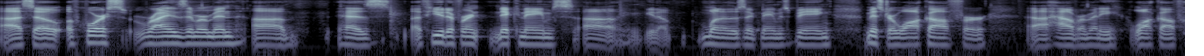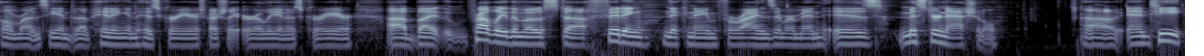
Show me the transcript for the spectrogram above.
Uh, so, of course, Ryan Zimmerman uh, has a few different nicknames. Uh, you know, one of those nicknames being Mr. Walkoff for uh, however many walk-off home runs he ended up hitting in his career, especially early in his career. Uh, but probably the most uh, fitting nickname for Ryan Zimmerman is Mr. National. And he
